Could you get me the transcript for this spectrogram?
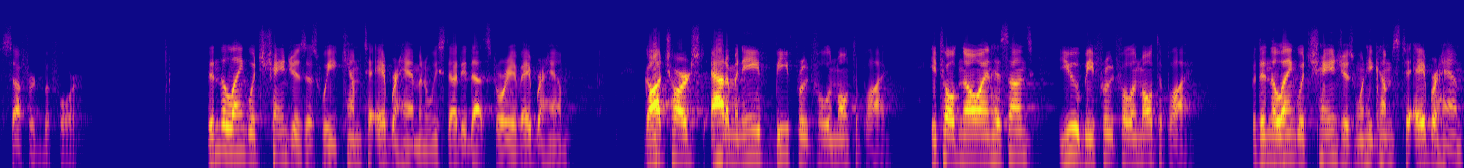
suffered before. Then the language changes as we come to Abraham and we studied that story of Abraham. God charged Adam and Eve, be fruitful and multiply. He told Noah and his sons, you be fruitful and multiply. But then the language changes when he comes to Abraham.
